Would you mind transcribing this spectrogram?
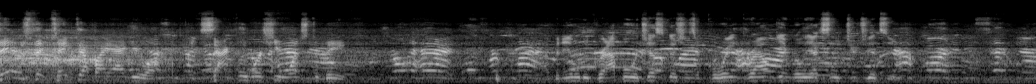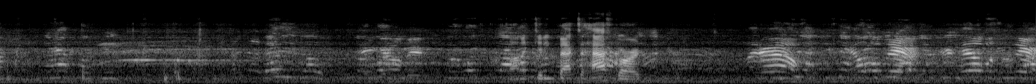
There's the takedown by Aguilar. Exactly where she wants to be. Control the head. Keep her flat. I've been able to grapple with Jessica. She's a great ground game, really excellent jiu-jitsu. Half guard and you sit there. There you go, man. Donick getting back to half guard. Let her out. Elbow there. There's the elbow from there.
